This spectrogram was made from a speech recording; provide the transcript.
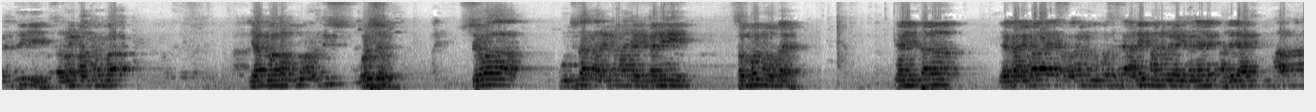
यांत्रिकी सर्व माध्यम विभाग या विभागामधून अडतीस वर्ष सेवा पूर्तीचा कार्यक्रम आज या ठिकाणी संपन्न होत आहे. त्या निमित्तानं या कार्यक्रमाला या सभागृहामध्ये उपस्थित असलेले अनेक मान्यवर या ठिकाणी आलेले आहेत. मी फार ना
